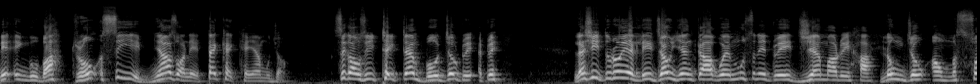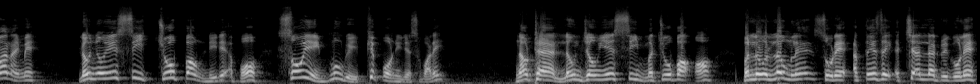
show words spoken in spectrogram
နေအိမ်ကိုပါ drone အစီအများစွာနဲ့တိုက်ခိုက်ခံရမှုကြောင့်စစ်ကောင်စီထိတ်တန့်ဗိုလ်ချုပ်တွေအတွင်းလက်ရှိသူတို့ရဲ့လေကြောင်းရန်ကာကွယ်မှုစနစ်တွေဂျမ်မာတွေဟာလုံခြုံအောင်မစွမ်းနိုင်မဲလုံခြုံရေးစီကျိုးပေါက်နေတဲ့အပေါ်စိုးရိမ်မှုတွေဖြစ်ပေါ်နေတယ်ဆိုပါတယ်နောက်ထပ်လုံခြုံရေးစီမကျိုးပေါက်အောင်ဘယ်လိုလုပ်မလဲဆိုတဲ့အသေးစိတ်အချက်အလက်တွေကိုလည်း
